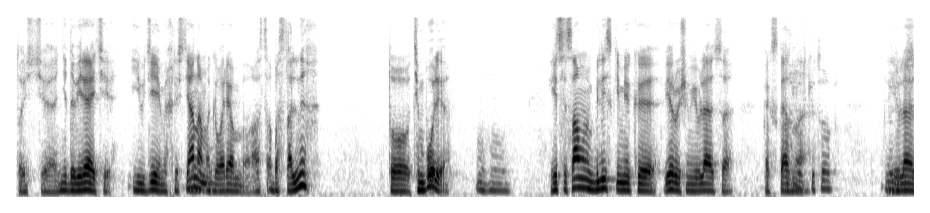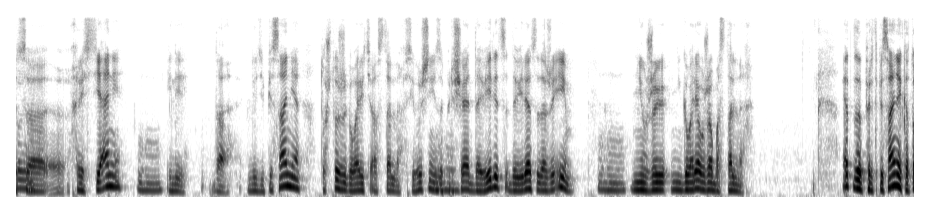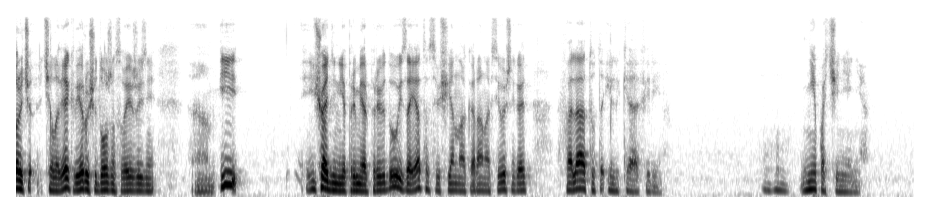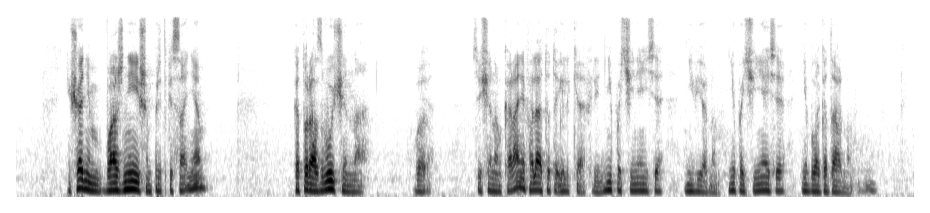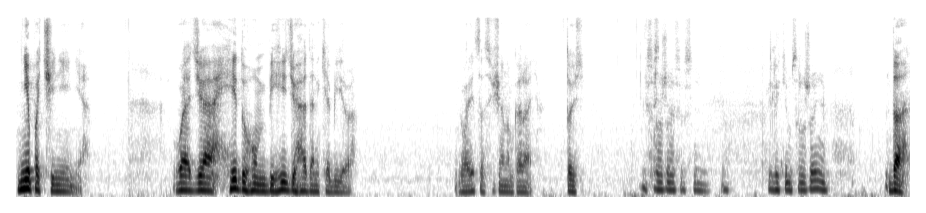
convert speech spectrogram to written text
то есть э, не доверяйте иудеям и христианам, а говоря о- об остальных, то тем более. Мгм. Если самыми близкими к верующим являются, как сказано, являются э, христиане Мгм. или да, люди Писания, то что же говорить о остальных? Всевышний запрещает довериться, доверяться даже им, Не, уже, не говоря уже об остальных. Это предписание, которое человек, верующий, должен в своей жизни. эм, И еще один я пример приведу из аятов священного Корана. Всевышний говорит, «Фаля тута иль кафирин». Неподчинение. Еще одним важнейшим предписанием, которое озвучено в священном Коране, «Фаля тута иль кафирин». Не подчиняйся неверным, не подчиняйся неблагодарным. Неподчинение. «Ваджахидхум бихи джихадан кабира». Говорится в священном Коране. То есть И сражайся с ними. Великим сражением. Да.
